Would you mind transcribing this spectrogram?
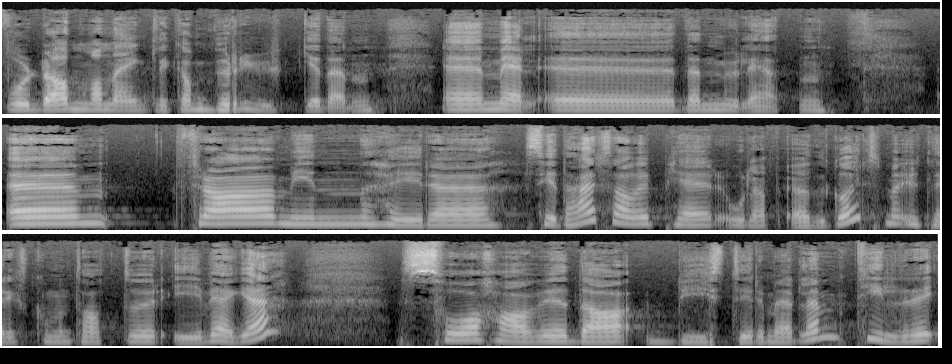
hvordan man egentlig kan bruke den, den muligheten. Fra min høyre side her så har vi Per Olaf Ødegaard, som er utenrikskommentator i VG. Så har vi da bystyremedlem, tidligere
